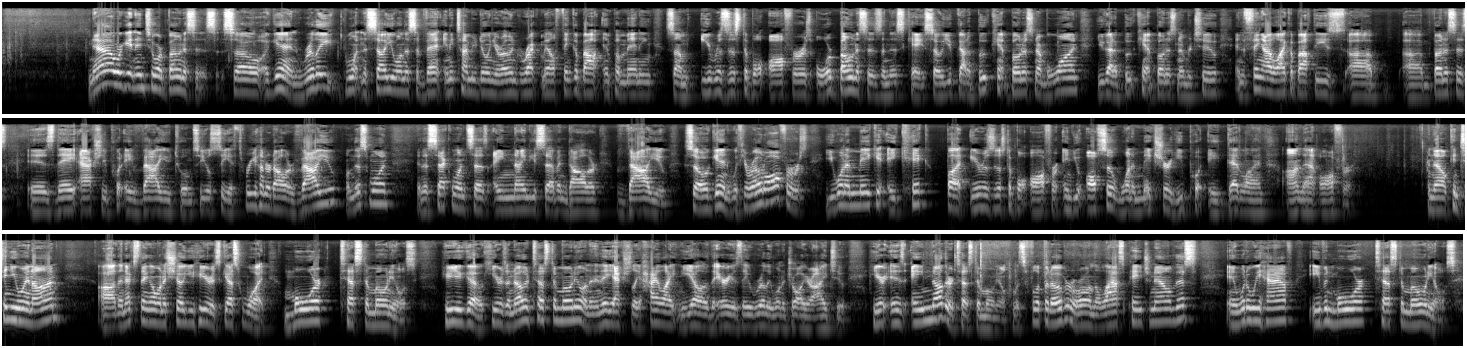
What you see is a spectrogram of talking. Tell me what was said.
Now we're getting into our bonuses. So again, really wanting to sell you on this event. Anytime you're doing your own direct mail, think about implementing some irresistible offers or bonuses in this case. So you've got a bootcamp bonus number one, you've got a bootcamp bonus number two, and the thing I like about these uh, uh, bonuses is they actually put a value to them. So you'll see a $300 value on this one, and the second one says a $97 value. So again, with your own offers, you want to make it a kick butt irresistible offer, and you also want to make sure you put a deadline on that offer. Now, continuing on, uh, the next thing I want to show you here is guess what? More testimonials. Here you go. Here's another testimonial, and then they actually highlight in yellow the areas they really want to draw your eye to. Here is another testimonial. Let's flip it over. We're on the last page now of this. And what do we have? Even more testimonials.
